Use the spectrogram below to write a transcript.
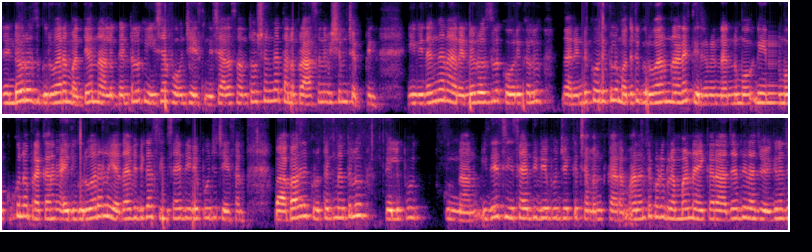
రెండో రోజు గురువారం మధ్యాహ్నం నాలుగు గంటలకు ఈషా ఫోన్ చేసింది. చాలా సంతోషంగా తన ప్రాసన విషయం చెప్పింది. ఈ విధంగా నా రెండు రోజుల కోరికలు నా రెండు కోరికలు మొదటి గురువారం నాడే తిరిగి నన్ను మొ- నేను మొక్కుకున్న ప్రకారం ఐదు గురువారాలు యథావిధిగా శ్రీసాయి దివ్య పూజ చేశాను బాబాకి కృతజ్ఞతలు తెలుపుకున్నాను. ఇదే శ్రీసాయి దివ్య యొక్క చమత్కారం. అనంతకుడి బ్రహ్మాండ ఐక రాజాదిరాజు యోగిరాజ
